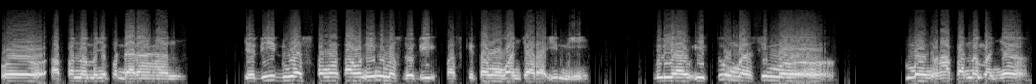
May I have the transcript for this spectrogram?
pe- apa namanya pendarahan. Jadi dua setengah tahun ini Mas Dodi pas kita wawancara ini beliau itu masih me, meng- apa namanya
